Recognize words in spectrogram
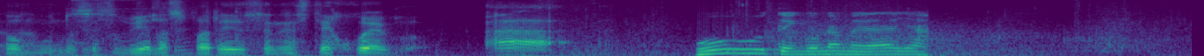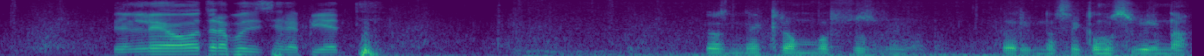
Todo el mundo se subió a las paredes en este juego. Ah, Uh, tengo una medalla. Denle otra pues si se le pierde. los necromorphos me van a matar y no sé cómo subir una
